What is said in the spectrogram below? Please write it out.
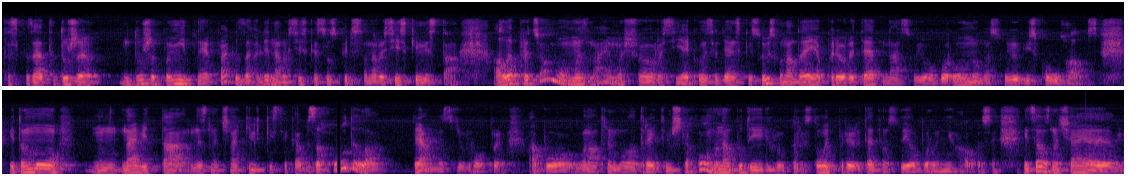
так сказати дуже дуже помітний ефект взагалі на російське суспільство, на російські міста. Але при цьому ми знаємо, що Росія, колись радянський союз, вона дає пріоритет на свою оборону, на свою військову галузь. І тому навіть та незначна кількість, яка б заходила. Прямо з Європи, або вона отримувала третім шляхом, вона буде їх використовувати пріоритетно в своїй оборонній галузі, і це означає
